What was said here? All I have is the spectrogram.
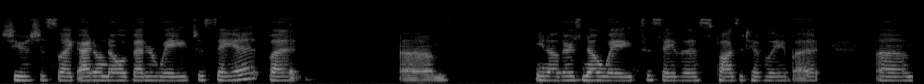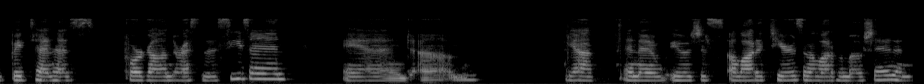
she was just like, I don't know a better way to say it, but um, you know, there's no way to say this positively, but um, Big Ten has foregone the rest of the season and um, yeah, and then it was just a lot of tears and a lot of emotion and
